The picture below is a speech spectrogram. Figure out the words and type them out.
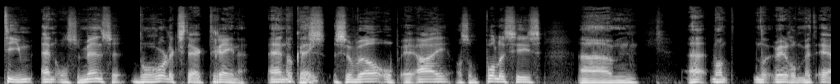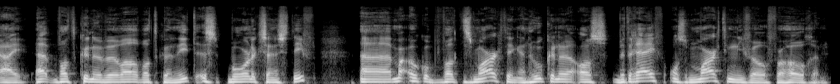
team en onze mensen behoorlijk sterk trainen. En okay. dat is zowel op AI als op policies. Um, uh, want wederom met AI, wat kunnen we wel, wat kunnen we niet, is behoorlijk sensitief. Uh, maar ook op wat is marketing en hoe kunnen we als bedrijf ons marketingniveau verhogen.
